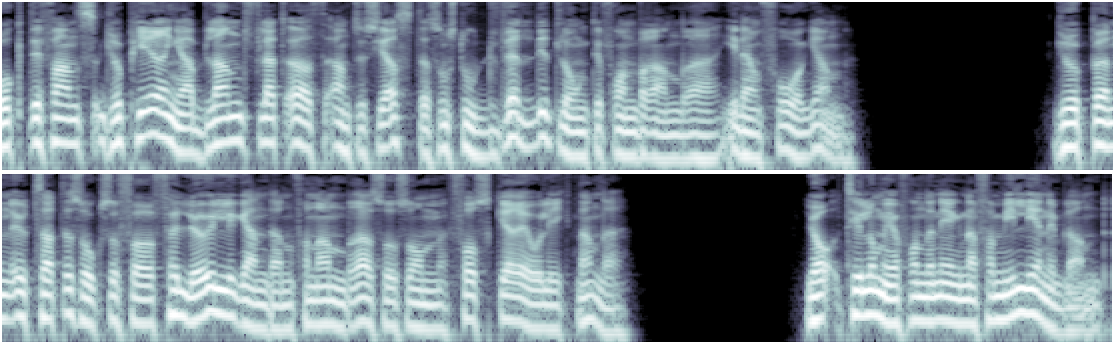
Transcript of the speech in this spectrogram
Och det fanns grupperingar bland Flat Earth-entusiaster som stod väldigt långt ifrån varandra i den frågan. Gruppen utsattes också för förlöjliganden från andra såsom forskare och liknande. Ja, till och med från den egna familjen ibland.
